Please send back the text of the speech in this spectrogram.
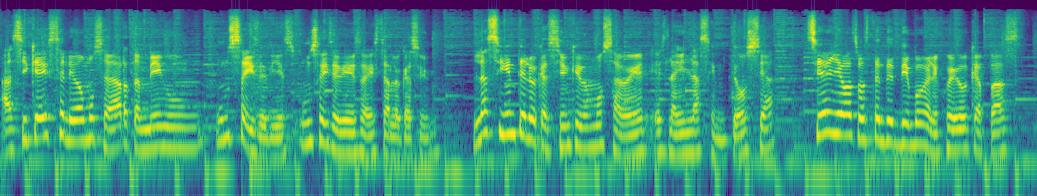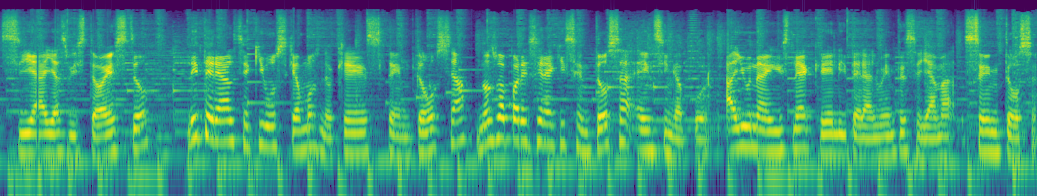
Así que a este le vamos a dar también un, un 6 de 10. Un 6 de 10 a esta locación. La siguiente locación que vamos a ver es la isla Sentosa. Si ya llevas bastante tiempo en el juego, capaz si hayas visto esto. Literal, si aquí buscamos lo que es Sentosa, nos va a aparecer aquí Sentosa en Singapur. Hay una isla que literalmente se llama Sentosa.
